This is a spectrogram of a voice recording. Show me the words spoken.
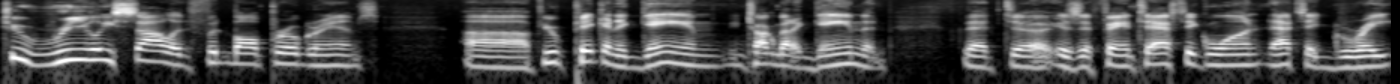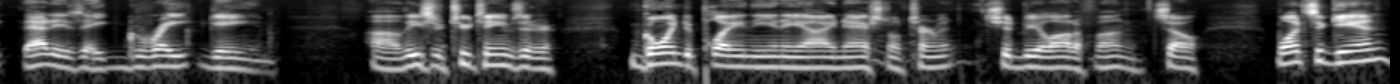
two really solid football programs. Uh, if you're picking a game, you talk about a game that that uh, is a fantastic one. That's a great. That is a great game. Uh, these are two teams that are going to play in the NAIA national tournament. Should be a lot of fun. So, once again,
